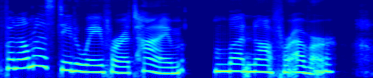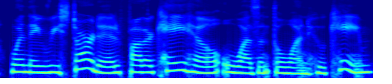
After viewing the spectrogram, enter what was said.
phenomena stayed away for a time, but not forever. When they restarted, Father Cahill wasn't the one who came.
